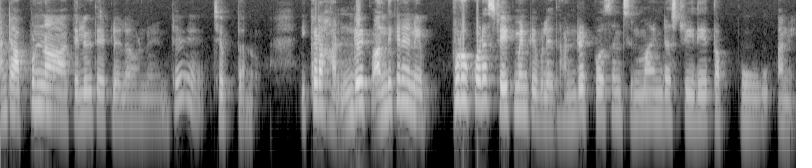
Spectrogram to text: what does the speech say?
అంటే అప్పుడు నా తెలివితేటలు ఎలా ఉన్నాయంటే చెప్తాను. ఇక్కడ హండ్రెడ్ అందుకే నేను ఎప్పుడు కూడా స్టేట్మెంట్ ఇవ్వలేదు. హండ్రెడ్ పర్సెంట్ సినిమా ఇండస్ట్రీ ఇదే తప్పు అని.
